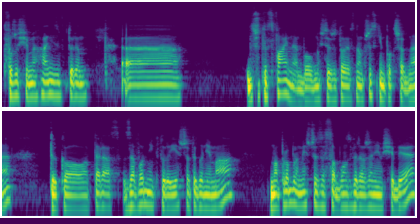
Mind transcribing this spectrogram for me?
tworzy się mechanizm, w którym e, znaczy to jest fajne, bo myślę, że to jest nam wszystkim potrzebne. Tylko teraz zawodnik, który jeszcze tego nie ma, ma problem jeszcze ze sobą, z wyrażeniem siebie,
